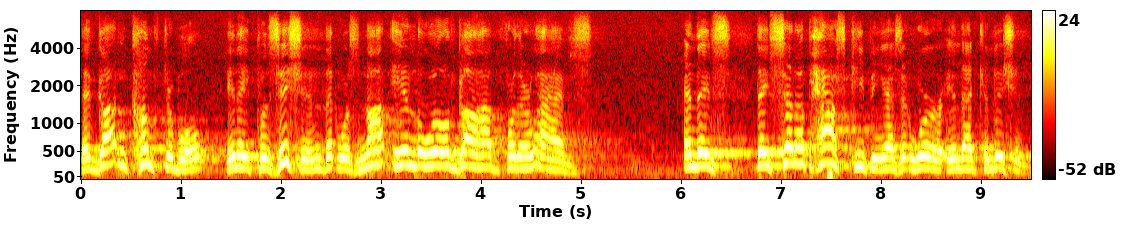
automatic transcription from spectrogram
They've gotten comfortable in a position that was not in the will of God for their lives. And they've, they've set up housekeeping, as it were, in that condition.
